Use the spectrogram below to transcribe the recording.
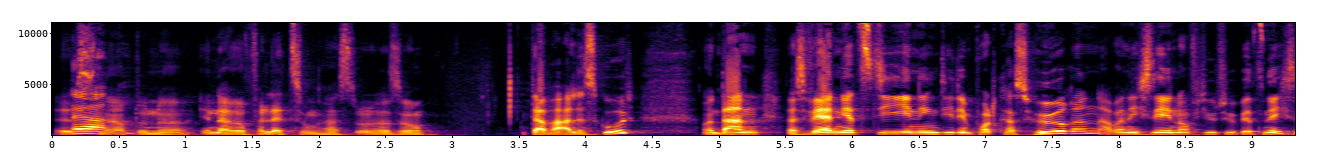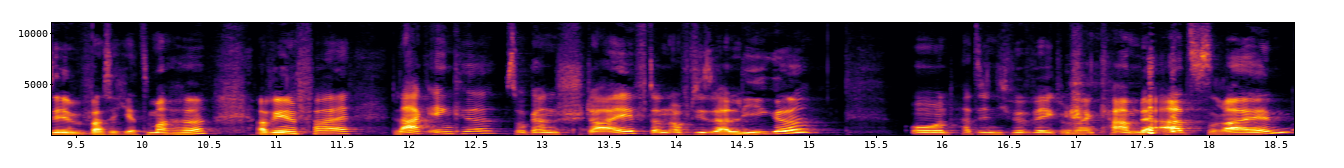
ist, ja. ne? ob du eine innere Verletzung hast oder so. Da war alles gut. Und dann, das werden jetzt diejenigen, die den Podcast hören, aber nicht sehen auf YouTube jetzt nicht, sehen, was ich jetzt mache. Auf jeden Fall lag Inke so ganz steif dann auf dieser Liege und hat sich nicht bewegt. Und dann kam der Arzt rein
